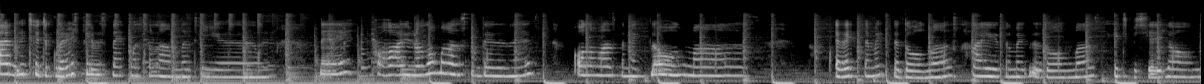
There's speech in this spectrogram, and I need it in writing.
ben de çocuklara sivrisinek masalı anlatayım. Ne? Hayır olamaz mı dediniz? Olamaz demekle olmaz. Evet demekle de olmaz. Hayır demekle de olmaz. Hiçbir şeyle olmaz.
